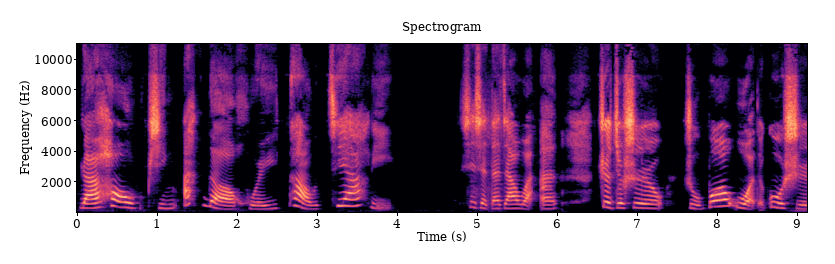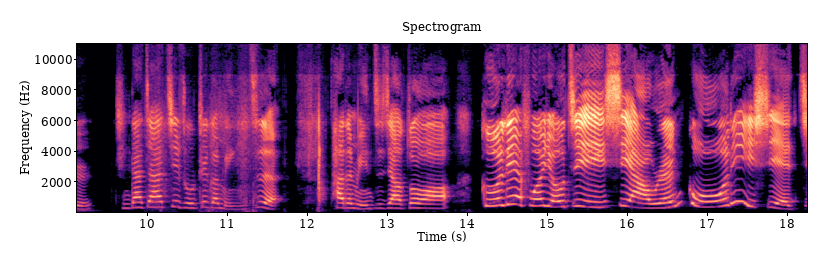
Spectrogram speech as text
然后平安的回到家里。谢谢大家，晚安。这就是主播我的故事，请大家记住这个名字，它的名字叫做《格列佛游记·小人国历险记》。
